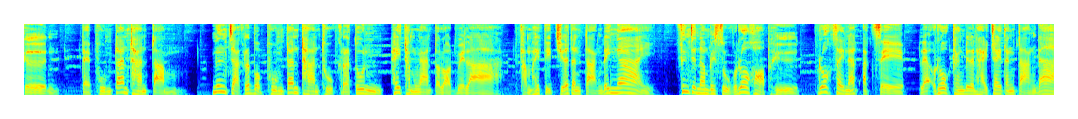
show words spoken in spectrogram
เกิน แต่ภูมิต้านทานต่ำ เนื่องจากระบบภูมิต้านทานถูกกระตุ้นให้ทำงานตลอดเวลาทำให้ติดเชื้อต่างๆ ได้ง่าย ซึ่งจะนำไปสู่โรคหอบหืด โรคไซนัสอักเสบ และโรคทางเดินหายใจต่างๆ ได้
